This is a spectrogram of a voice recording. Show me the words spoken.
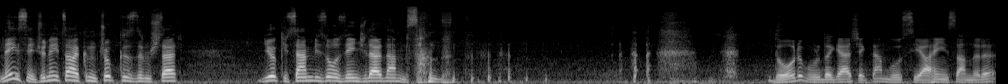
Neyse Cüneyt Arkın'ı çok kızdırmışlar. Diyor ki sen bizi o zencilerden mi sandın? Doğru burada gerçekten bu siyahi insanları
